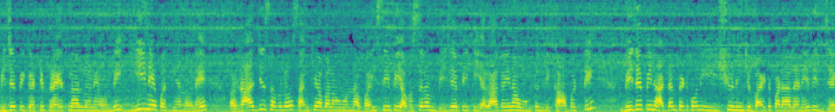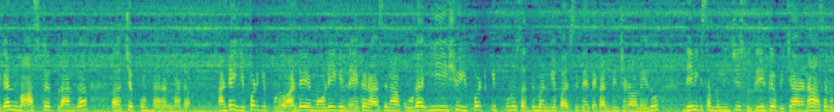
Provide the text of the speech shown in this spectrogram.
బీజేపీ గట్టి ప్రయత్నాల్లోనే ఉంది. ఈ నేపథ్యంలోనే రాజ్యసభలో సంఖ్యాబలం ఉన్న వైసీపీ అవసరం బీజేపీకి ఎలాగైనా ఉంటుంది కాబట్టి బీజేపీని అడ్డం పెట్టుకొని ఈ ఇష్యూ నుంచి బయటపడాలనేది జగన్ మాస్టర్ ప్లాన్గా చెప్పుకుంటున్నారనమాట అంటే ఇప్పటికిప్పుడు అంటే మోడీకి లేఖ రాసినా కూడా ఈ ఇష్యూ ఇప్పటికిప్పుడు సర్దుమణిగే పరిస్థితి అయితే కనిపించడం లేదు. దీనికి సంబంధించి సుదీర్ఘ విచారణ. అసలు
